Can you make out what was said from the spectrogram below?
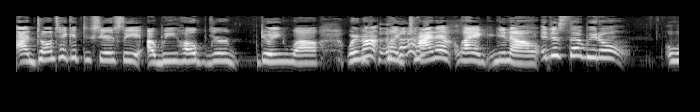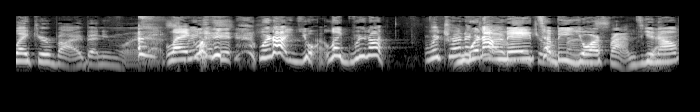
I, I don't take it too seriously. Uh, we hope you're doing well. We're not like trying to like you know It's just that we don't like your vibe anymore. Like we we're not your like we're not we're trying to. we're not made to be friends. your friends. You Yeah. know.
